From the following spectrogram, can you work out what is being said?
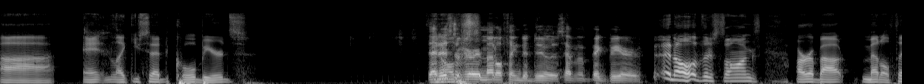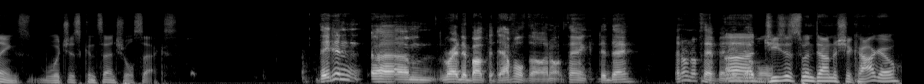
Uh, and like you said, cool beards. That is a very metal thing to do. Is have a big beard. and all of their songs are about metal things, which is consensual sex. They didn't um, write about the devil, though. I don't think. Did they? I don't know if they have any Uh, devil. Jesus went down to Chicago,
